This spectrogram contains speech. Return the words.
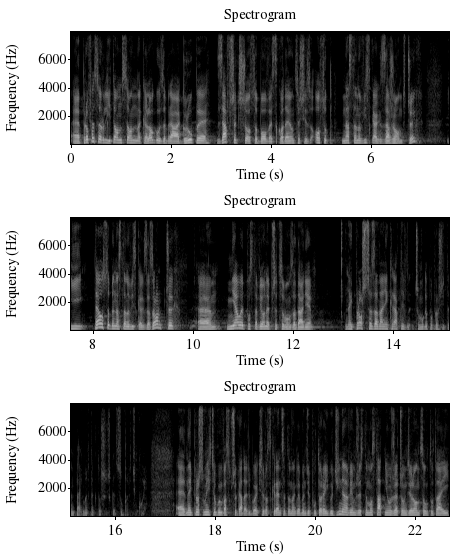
E, Profesor Lee Thompson na Kellogu zebrała grupy zawsze trzyosobowe, składające się z osób na stanowiskach zarządczych i te osoby na stanowiskach zarządczych miały postawione przed sobą zadanie Najprostsze zadanie kreatywne. Czy mogę poprosić ten timer tak troszeczkę? Super, dziękuję. E, najprościej nie chciałbym was przegadać, bo jak się rozkręcę, to nagle będzie półtorej godziny, a wiem, że jestem ostatnią rzeczą dzielącą tutaj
